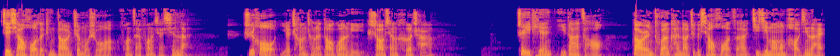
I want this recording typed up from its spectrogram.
这小伙子听道人这么说，方才放下心来。之后也常常来道观里烧香喝茶。这一天一大早，道人突然看到这个小伙子急急忙忙跑进来，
